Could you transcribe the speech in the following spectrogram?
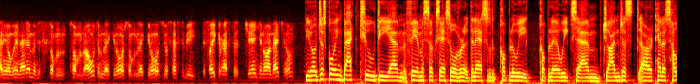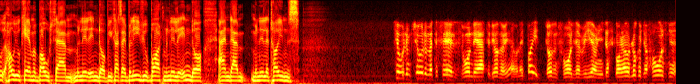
anyway with an animal is something something wrong with them like you know or something like you know it just has to be the cycle has to change and all that you know? You know just going back to the um, famous success over the last couple of week couple of weeks um, John just or tell us how, how you came about um, Minella Indo because I believe you bought Minella Indo and um, Minella Times two of them, two of them at the sales one day after the other. Yeah, well, I buy a dozen folds every year, and you just go around, look at your folds, and you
